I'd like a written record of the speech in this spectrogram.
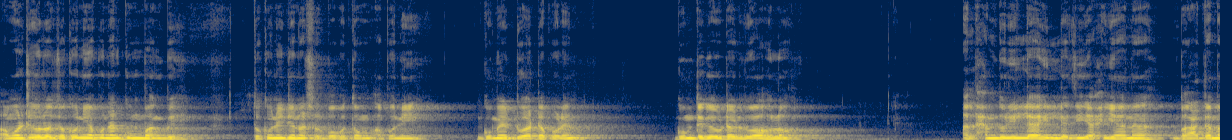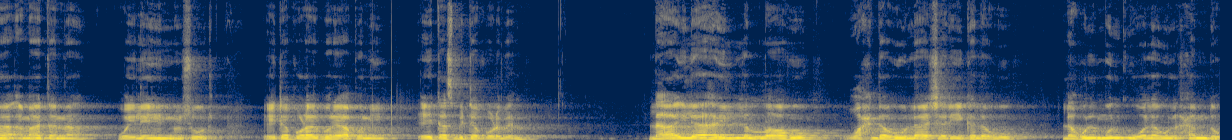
আমলটি হলো, যখনই আপনার ঘুম ভাঙবে, তখনই যেন সর্বপ্রথম আপনি ঘুমের দোয়াটা পড়েন। ঘুম থেকে ওঠার দোয়া হলো আলহামদুলিল্লাহিল্লাজি আহিয়ানা বাদামা আমাতানা ওইলেহিন নসুর। এইটা পড়ার পরে আপনি এই তাসবিটা পড়বেন। লা ইলাহা ইল্লাল্লাহু ওয়াহদাহু লা শারীকা লাহু, লাহুল মুলকু ওয়া লাহুল হামদু।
